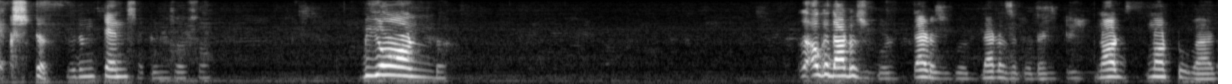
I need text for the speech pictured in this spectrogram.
fixed within 10 seconds or so. Beyond. Okay, that was good. That was good. That was a good entry. Not not too bad,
